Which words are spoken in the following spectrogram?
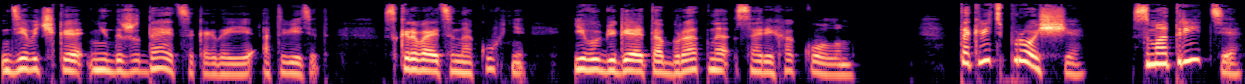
Девочка не дожидается, когда ей ответит, скрывается на кухне и выбегает обратно с орехоколом. «Так ведь проще. Смотрите!»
